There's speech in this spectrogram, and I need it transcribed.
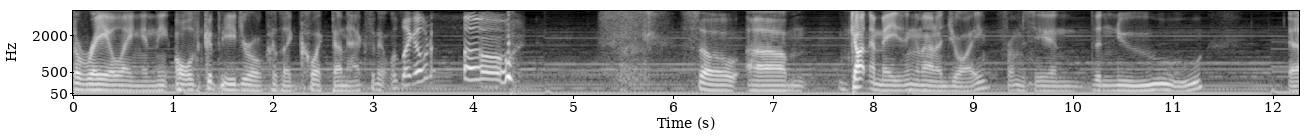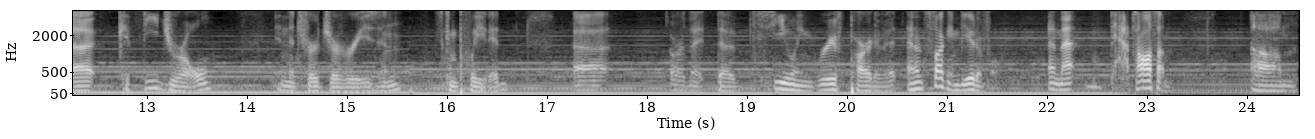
the railing in the old cathedral because I clicked on accident. Was like, oh no! So, um, got an amazing amount of joy from seeing the new uh, cathedral in the Church of Reason. It's completed, uh, or the the ceiling roof part of it, and it's fucking beautiful, and that that's awesome. Um,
